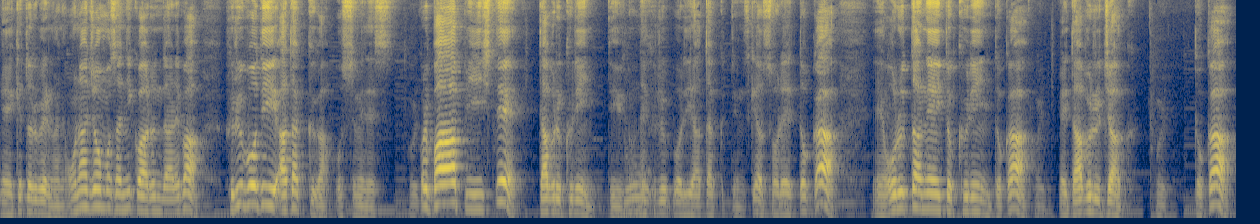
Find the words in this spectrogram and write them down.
えーケトルベルがね同じ重さ2個あるんであればフルボディアタックがおすすめです、はいこれバーピーしてダブルクリーンっていうのをねフルボディアタックっていうんですけどそれとか、えーオルタネイトクリーンとか、えーダブルジャークはい。とか、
